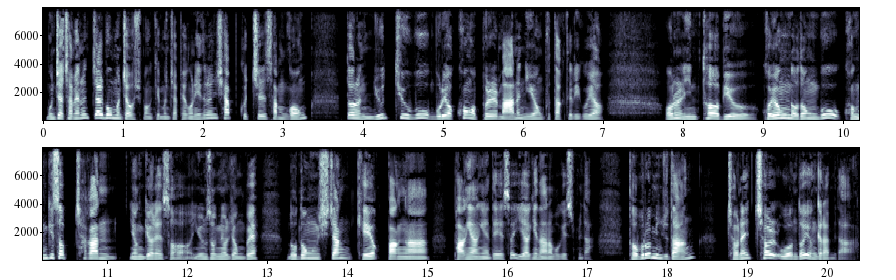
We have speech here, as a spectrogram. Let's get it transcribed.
문자 참여는 짧은 문자 50원, 긴 문자 100원이 드는 샵 9730 또는 유튜브 무료 콩 어플 많은 이용 부탁드리고요. 오늘 인터뷰 고용노동부 권기섭 차관 연결해서 윤석열 정부의 노동시장 개혁 방향, 방향에 대해서 이야기 나눠보겠습니다. 더불어민주당 전해철 의원도 연결합니다.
